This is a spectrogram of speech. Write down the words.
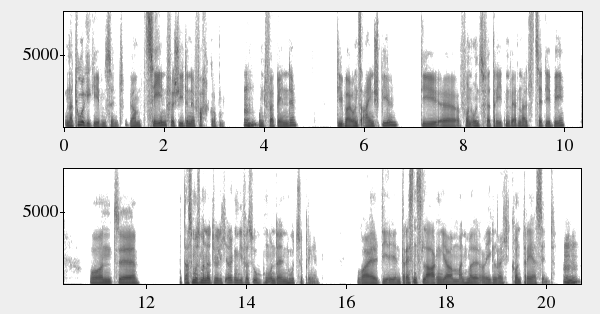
naturgegeben sind. Wir haben zehn verschiedene Fachgruppen mhm. und Verbände, die bei uns einspielen die äh, von uns vertreten werden als ZDB. Und äh, das muss man natürlich irgendwie versuchen, unter den Hut zu bringen, weil die Interessenslagen ja manchmal regelrecht konträr sind. Mhm.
